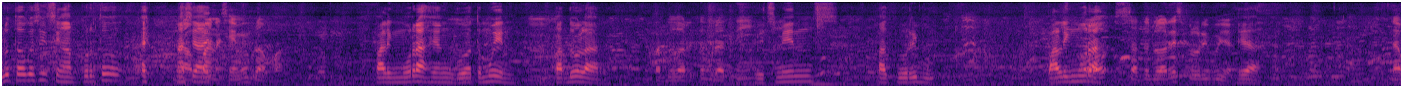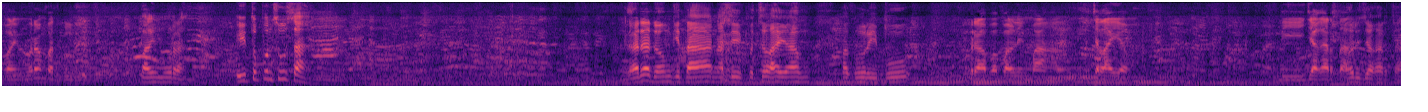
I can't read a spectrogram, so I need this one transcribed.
Lu tau gak sih Singapura tuh eh nasi berapa? ayam nasi ayamnya berapa? paling murah yang gue temuin Hmm. 4 dolar. 4 dolar itu berarti which means 40 ribu. Paling murah. Oh, satu dolarnya sepuluh ribu ya? Ya nah paling murah 40 ribu. Paling murah. Itu pun susah nggak ada dong kita nasi pecel ayam 40 ribu. Berapa paling mahal? Pecel ayam? Di Jakarta? Oh di Jakarta.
